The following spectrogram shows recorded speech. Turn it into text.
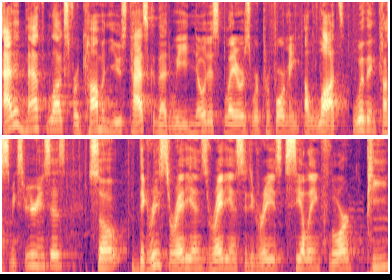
added math blocks for common use tasks that we noticed players were performing a lot within custom experiences. So, degrees to radians, radians to degrees, ceiling, floor, P,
